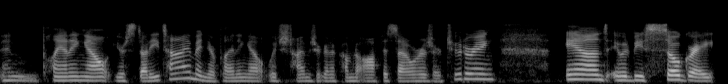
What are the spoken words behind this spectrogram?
and planning out your study time and you're planning out which times you're going to come to office hours or tutoring. And it would be so great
